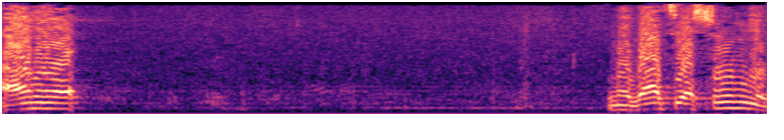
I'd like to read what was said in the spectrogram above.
a ono je negacija sumnje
